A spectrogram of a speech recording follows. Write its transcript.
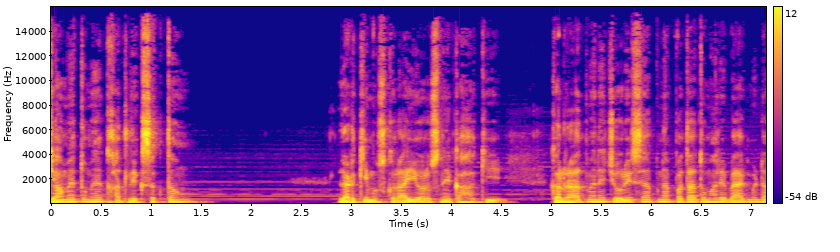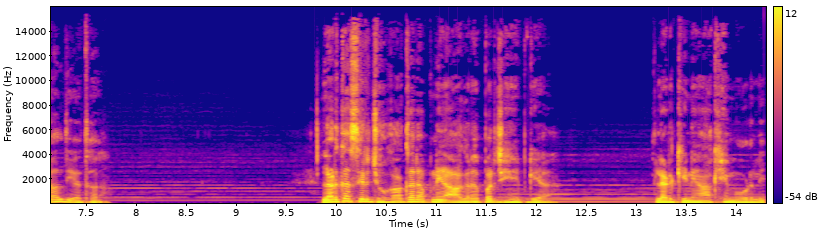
क्या मैं तुम्हें खत लिख सकता हूँ? लड़की मुस्कुराई और उसने कहा कि कल रात मैंने चोरी से अपना पता तुम्हारे बैग में डाल दिया था। लड़का सिर झुकाकर अपने आग्रह पर झेप गया। लड़की ने आँखें मोड़ ली,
